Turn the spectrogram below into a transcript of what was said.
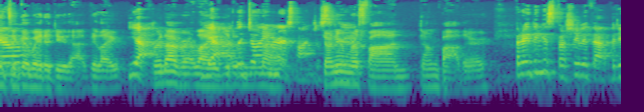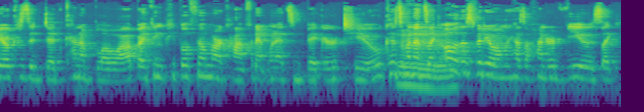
video, it's a good way to do that. Be like, Yeah. whatever. Like, yeah, like don't no, even respond. Don't even respond. Don't bother. But I think especially with that video because it did kind of blow up. I think people feel more confident when it's bigger too. Because when it's like, Mhm. oh, this video only has hundred views, like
